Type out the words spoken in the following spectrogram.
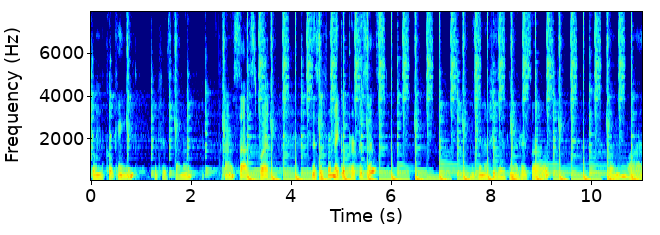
some cocaine, which is kind of kind of sus, but this is for makeup purposes. Okay, now she's looking at herself. Don't know why.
